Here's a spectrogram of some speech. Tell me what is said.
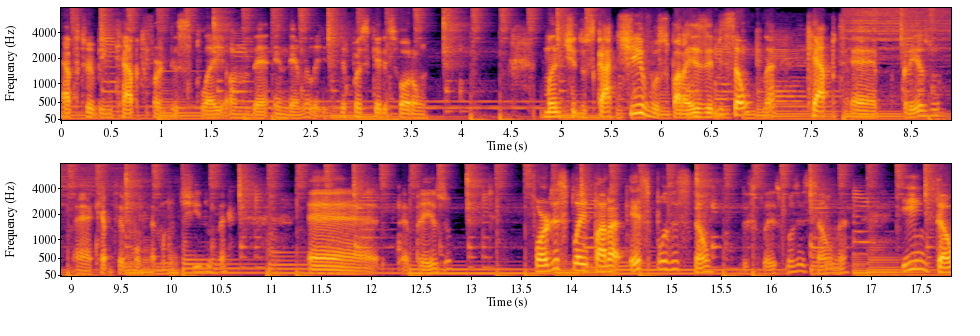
after being kept for display on the, and then released. Depois que eles foram mantidos cativos para exibição, né? Kept é preso, é, kept é, é mantido, né? É, é preso. For display para exposição, display exposição, né? E então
